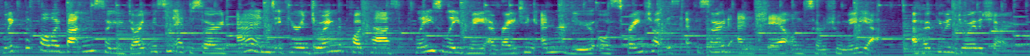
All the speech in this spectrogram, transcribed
Click the follow button so you don't miss an episode. And if you're enjoying the podcast, please leave me a rating and review or screenshot this episode and share on social media. I hope you enjoy the show.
